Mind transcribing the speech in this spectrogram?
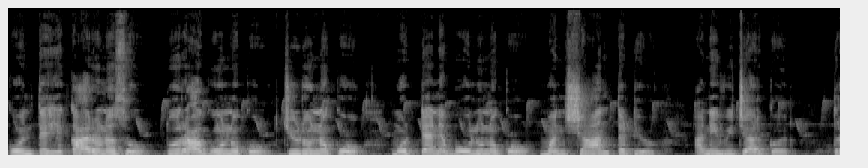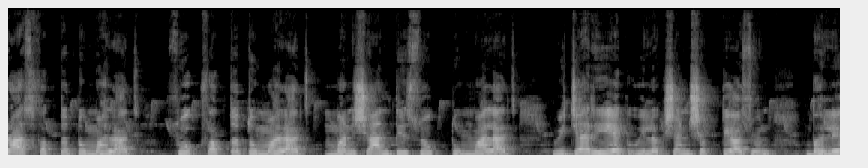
कोणतेही कारण असो तू रागवू नको चिडू नको मोठ्याने बोलू नको मन शांत ठेव आणि विचार कर. त्रास फक्त तुम्हालाच सुख फक्त तुम्हालाच मन शांती सुख तुम्हालाच. विचार ही एक विलक्षण शक्ती असून भले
